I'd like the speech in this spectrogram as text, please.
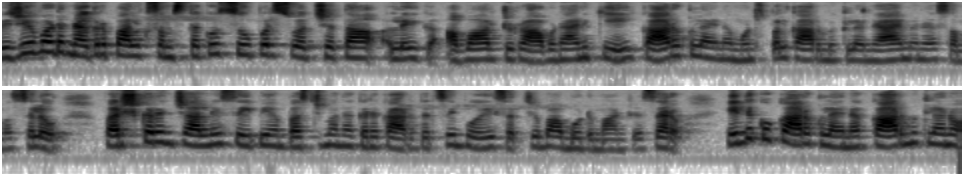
విజయవాడ నగరపాలక సంస్థకు సూపర్ స్వచ్ఛత లీగ్ అవార్డు రావడానికి కారకులైన మున్సిపల్ కార్మికుల న్యాయమైన సమస్యలు పరిష్కరించాలని సిపిఎం పశ్చిమ నగర కార్యదర్శి బోయి సత్యబాబు డిమాండ్ చేశారు. ఇందుకు కారకులైన కార్మికులను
